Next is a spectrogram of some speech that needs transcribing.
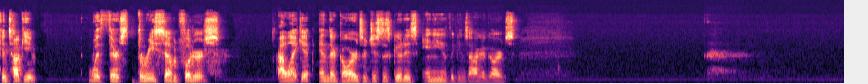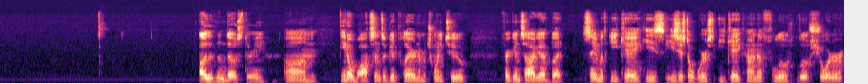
Kentucky with their three seven footers, I like it, and their guards are just as good as any of the Gonzaga guards. Other than those three, um, you know, Watson's a good player, number 22 for Gonzaga, but same with Ike. He's he's just a worse Ike kind of, a little little shorter,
